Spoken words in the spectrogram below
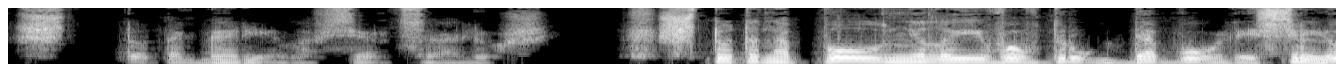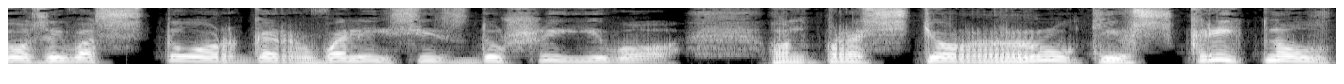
Что-то горело в сердце Алёши. Что-то наполнило его вдруг до боли, слезы восторга рвались из души его. Он простер руки, вскрикнул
